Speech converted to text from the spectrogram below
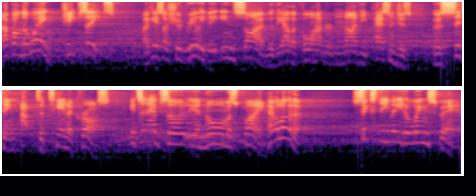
up on the wing, cheap seats. I guess I should really be inside with the other 490 passengers who are sitting up to 10 across. It's an absolutely enormous plane. Have a look at it. 60 metre wingspan.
